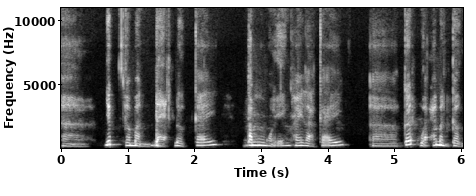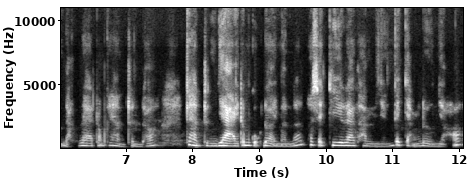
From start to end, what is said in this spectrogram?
à, giúp cho mình đạt được cái tâm nguyện hay là cái, à, kết quả mình cần đặt ra trong cái hành trình đó. Cái hành trình dài trong cuộc đời mình đó, nó sẽ chia ra thành những cái chặng đường nhỏ,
